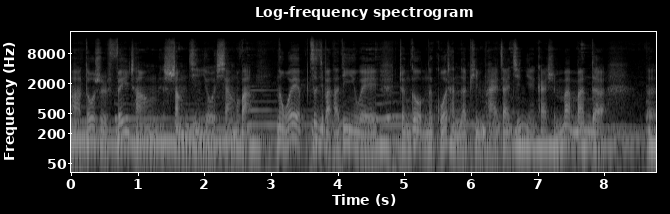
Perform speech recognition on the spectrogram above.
啊，都是非常上进有想法。那我也自己把它定义为整个我们的国产的品牌，在今年开始慢慢的，呃，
